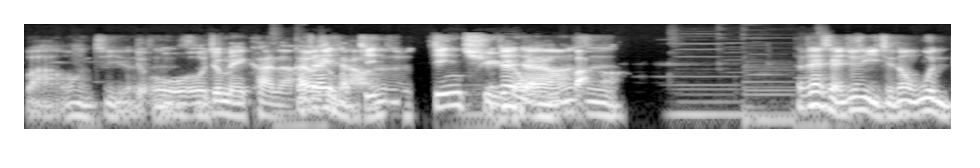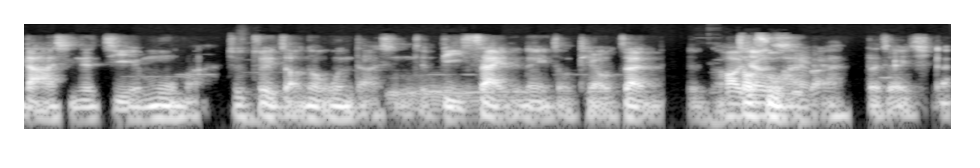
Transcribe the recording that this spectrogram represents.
吧，忘记了。我我就没看了。大家一起来金金曲龙虎榜，大家想就是以前那种问答型的节目嘛，就最早那种问答型的比赛的那一种挑战，赵树海啊，大家一起来。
